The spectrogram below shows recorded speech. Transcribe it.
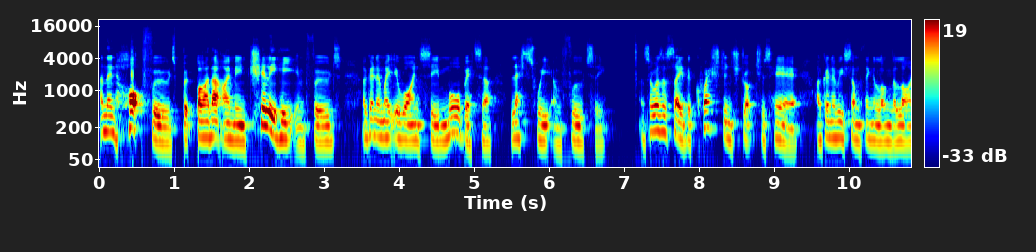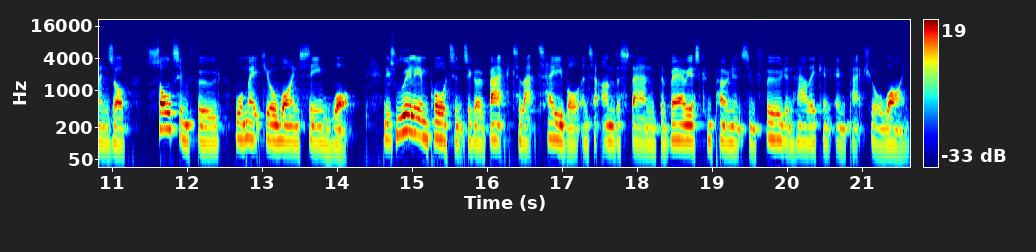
And then hot foods, but by that I mean chili heating foods, are going to make your wine seem more bitter, less sweet and fruity. And so as I say, the question structures here are going to be something along the lines of salt in food will make your wine seem what? And it's really important to go back to that table and to understand the various components in food and how they can impact your wine.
